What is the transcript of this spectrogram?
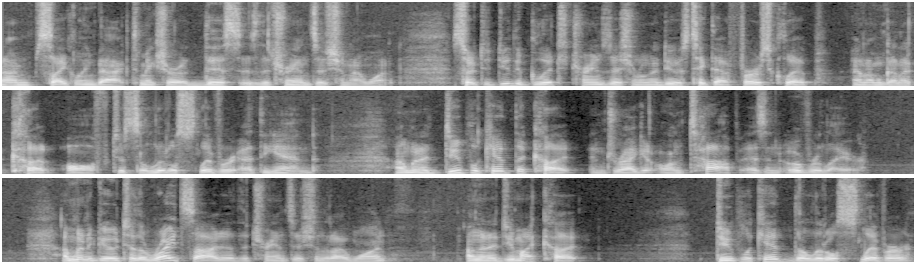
And I'm cycling back to make sure this is the transition I want. So to do the glitch transition, what I'm going to do is take that first clip and I'm going to cut off just a little sliver at the end. I'm going to duplicate the cut and drag it on top as an overlayer. I'm going to go to the right side of the transition that I want. I'm going to do my cut, duplicate the little sliver,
